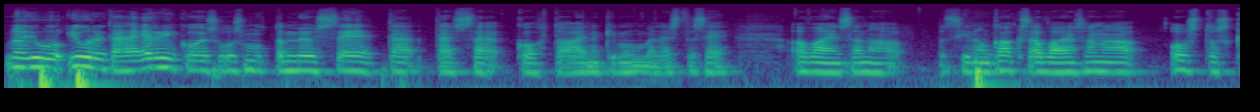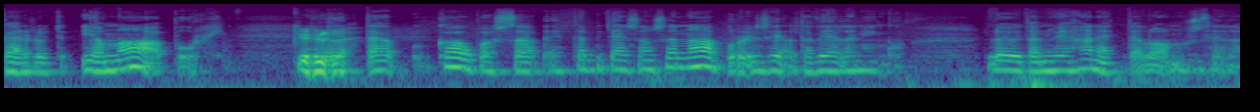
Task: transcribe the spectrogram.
no ju, juuri tämä erikoisuus, mutta myös se, että tässä kohtaa ainakin mun mielestä se avainsana, siinä on kaksi avainsanaa, ostoskärryt ja naapuri. Kyllä. Että kaupassa, että miten se on sen naapurin sieltä vielä niin kuin löytänyt ja hänet telonnut siellä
